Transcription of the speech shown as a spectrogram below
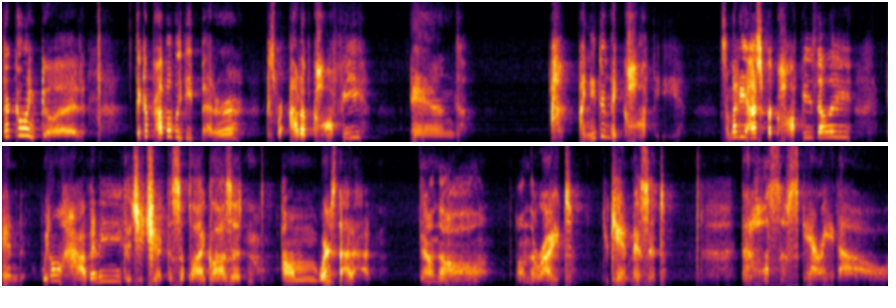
they're going good. They could probably be better because we're out of coffee and I need to make coffee. Somebody asked for coffee, Zelly, and we don't have any. Did you check the supply closet? Um, where's that at? Down the hall. On the right. You can't miss it. That hall's so scary, though.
